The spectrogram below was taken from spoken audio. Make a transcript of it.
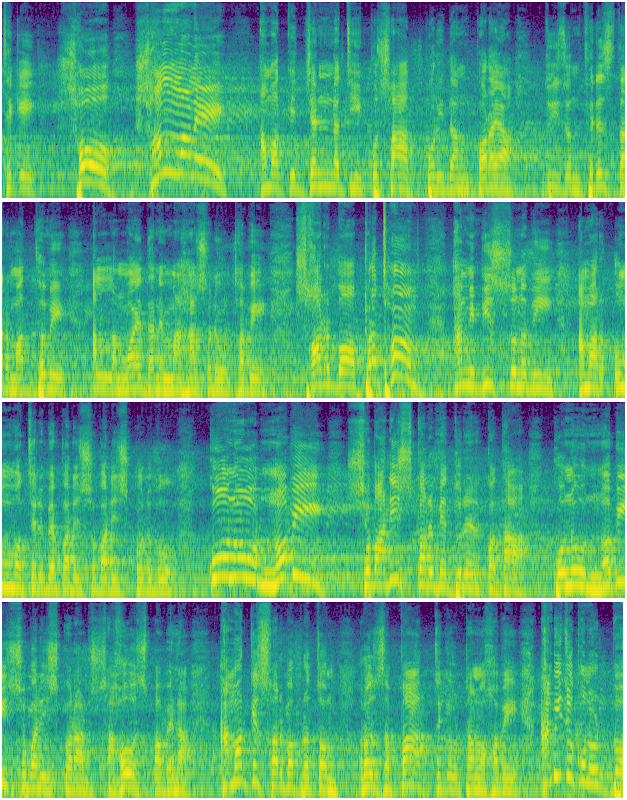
থেকে সো সম্মানে আমাকে জান্নাতি পোশাক পরিধান করায়া দুইজন ফেরেস্তার মাধ্যমে আল্লাহ ময়দানে মাহাসরে উঠাবে। সর্বপ্রথম আমি বিশ্বনবী আমার উম্মতের ব্যাপারে সুপারিশ করব। কোন নবী সুপারিশ করবে দূরের কথা, কোন নবী সুপারিশ করার সাহস পাবে না। আমাকে সর্বপ্রথম রোজা পাক থেকে উঠানো হবে। আমি যখন উঠবো,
